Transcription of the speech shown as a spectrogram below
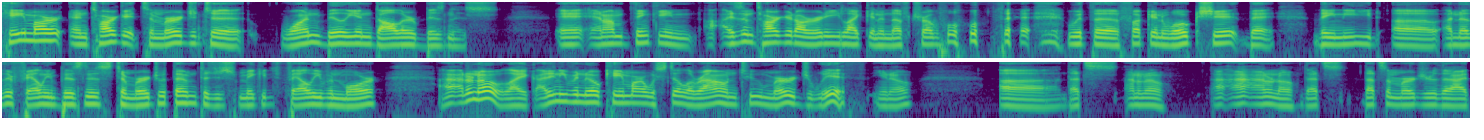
Kmart and Target to merge into one billion dollar business, and, and I'm thinking, uh, isn't Target already like in enough trouble with the fucking woke shit that they need uh another failing business to merge with them to just make it fail even more? I, I don't know. Like I didn't even know Kmart was still around to merge with. You know uh that's I don't know. I, I I don't know. That's that's a merger that I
